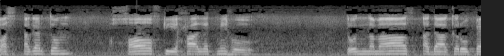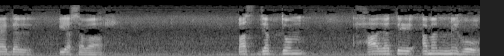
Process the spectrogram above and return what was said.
بس اگر تم خوف کی حالت میں ہو، تو نماز ادا کرو پیدل یا سوار۔ بس جب تم حالت امن میں ہو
